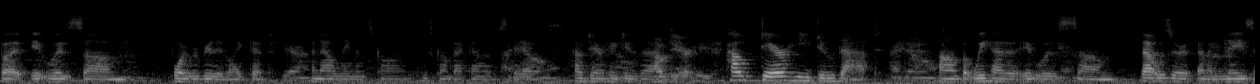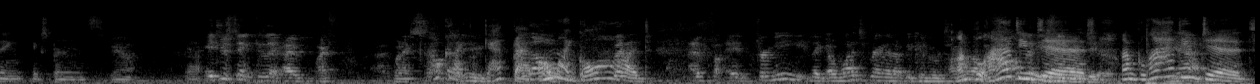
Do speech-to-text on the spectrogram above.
But it was um, Mm. boy, we really liked it. Yeah. And now Lehman's gone. He's gone back down to the I states. know. How dare he do that? How dare he? How dare he do that? I know. Um, but we had a, it was Yeah. um, that was a, an amazing experience. yeah. Yeah. Interesting because I, I, I, when I saw How could I forget that? know, Oh my god! I, for me, like I wanted to bring that up because we were talking. I'm glad you comedies that did. I'm glad Yeah. you did.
